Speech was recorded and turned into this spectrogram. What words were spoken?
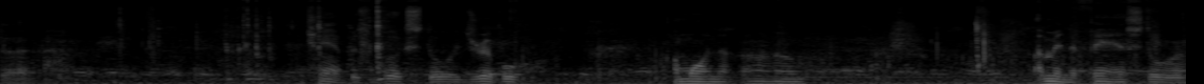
Don't. Campus bookstore dribble. I'm on the um I'm in the fan store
